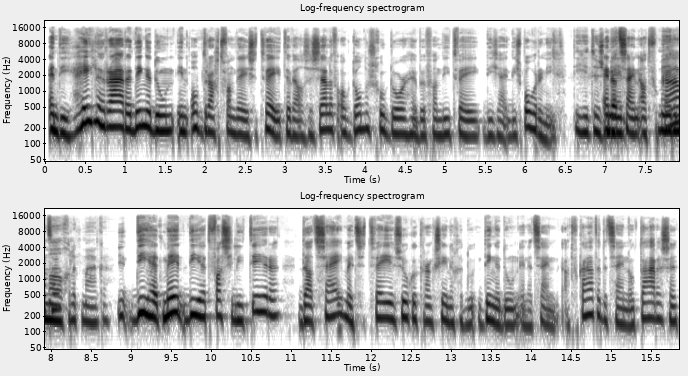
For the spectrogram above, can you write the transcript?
en die hele rare dingen doen in opdracht van deze twee. Terwijl ze zelf ook donders goed doorhebben van die twee, die, zijn, die sporen niet. Die het dus en dat mee, zijn advocaten. mogelijk maken. Die het, mee, die het faciliteren dat zij met z'n tweeën zulke krankzinnige do dingen doen. En het zijn advocaten, dat zijn notarissen,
